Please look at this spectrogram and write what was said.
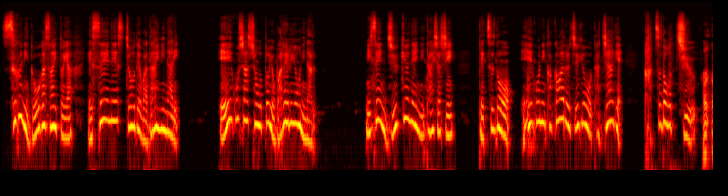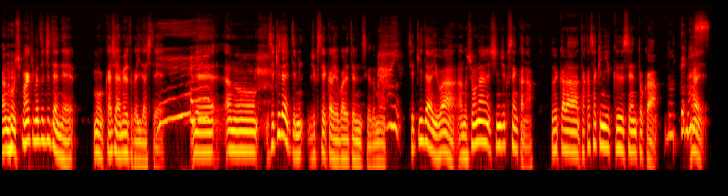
すぐに動画サイトや SNS 上で話題になり、英語車掌と呼ばれるようになる。2019年に退社し、鉄道、英語に関わる授業を立ち上げ、活動中。はい、あの、出版が決まった時点で、もう会社辞めるとか言い出して、で、あの、関大って塾生から呼ばれてるんですけども、はい。関大は、あの、湘南新宿線かな。それから高崎に行く線とか、乗ってまはいす。。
